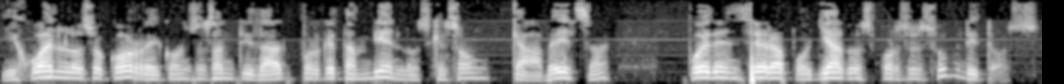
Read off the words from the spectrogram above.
Y Juan lo socorre con su santidad, porque también los que son cabeza pueden ser apoyados por sus súbditos.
